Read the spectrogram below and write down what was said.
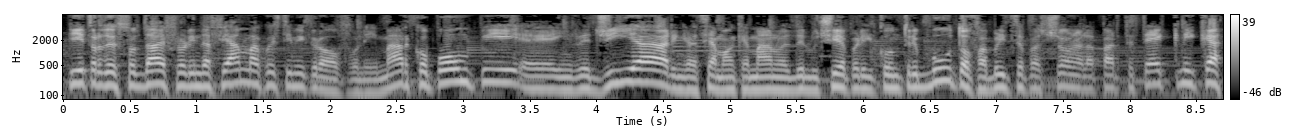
Pietro del Soldà e Florinda Fiamma a questi microfoni, Marco Pompi in regia, ringraziamo anche Manuel De Lucia per il contributo, Fabrizio Pascione alla parte tecnica,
